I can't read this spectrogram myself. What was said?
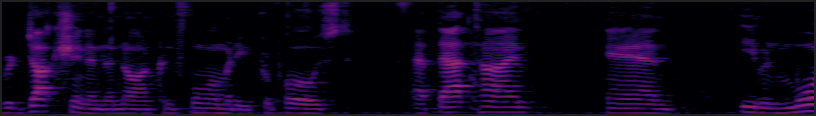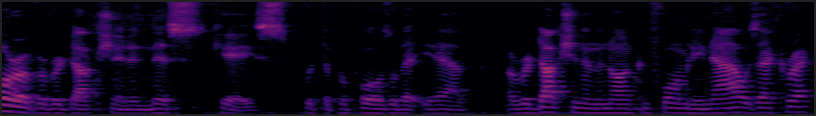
reduction in the nonconformity proposed at that time, and even more of a reduction in this case with the proposal that you have. A reduction in the nonconformity now, is that correct?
